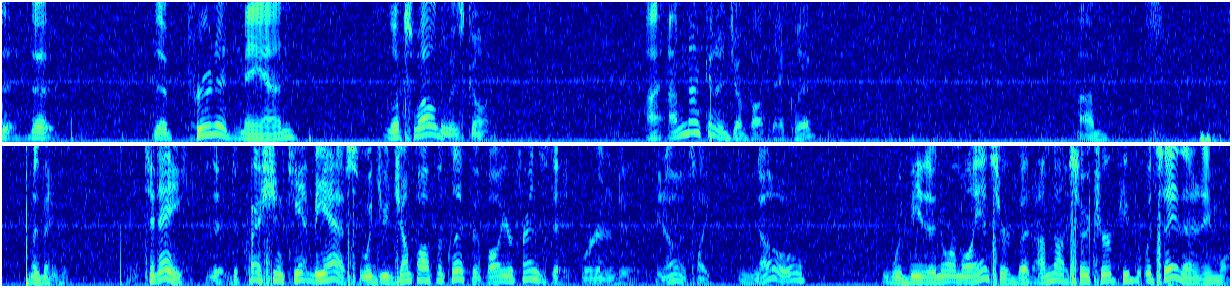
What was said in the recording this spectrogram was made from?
The, the, the prudent man looks well to his going. I, am not going to jump off that cliff. Um, today, the, the, question can't be asked Would you jump off a cliff if all your friends did? We're going to do it. You know, it's like, no, would be the normal answer, but I'm not so sure people would say that anymore.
